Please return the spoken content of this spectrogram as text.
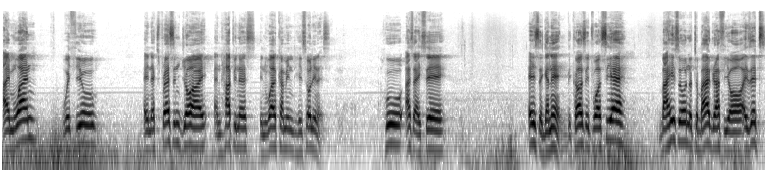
I'm one with you in expressing joy and happiness in welcoming His Holiness, who, as I say, is a Ghanaian, because it was here by his own autobiography, or is it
